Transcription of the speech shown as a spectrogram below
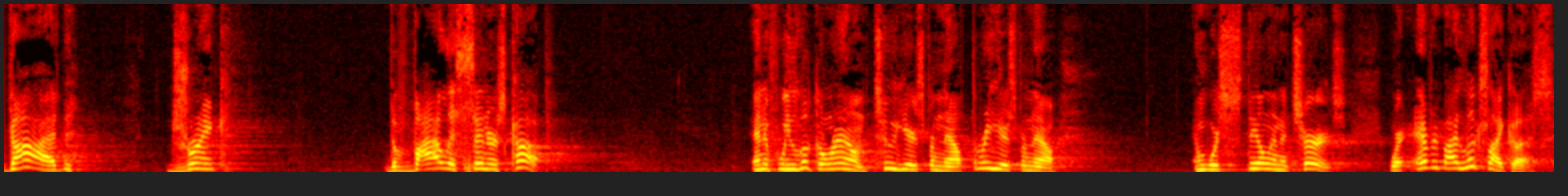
God drank the vilest sinner's cup. And if we look around two years from now, three years from now, and we're still in a church where everybody looks like us,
